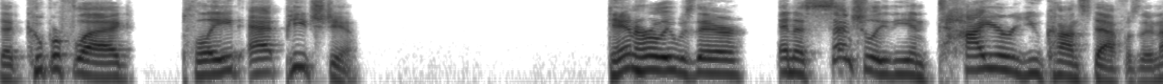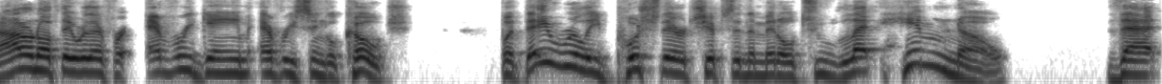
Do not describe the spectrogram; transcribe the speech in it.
that Cooper Flagg played at Peach Jam, Dan Hurley was there, and essentially the entire UConn staff was there. Now, I don't know if they were there for every game, every single coach, but they really pushed their chips in the middle to let him know that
